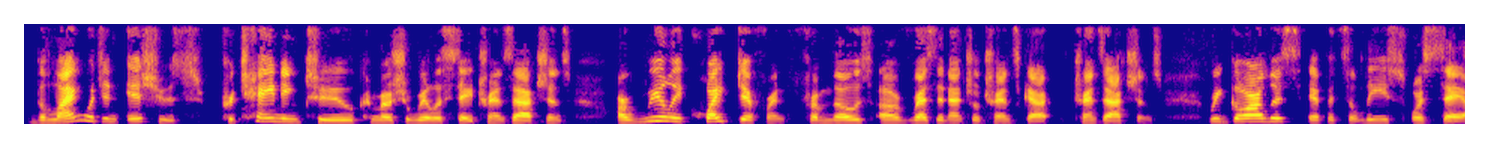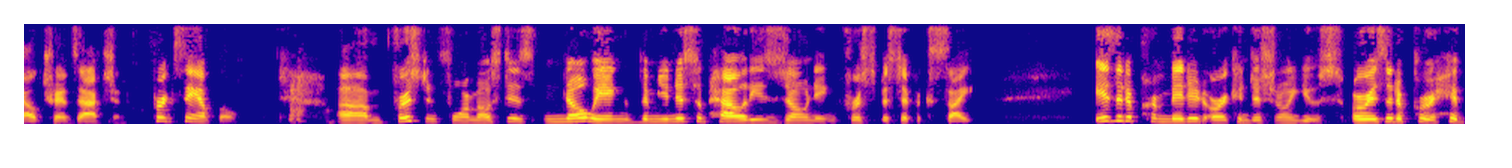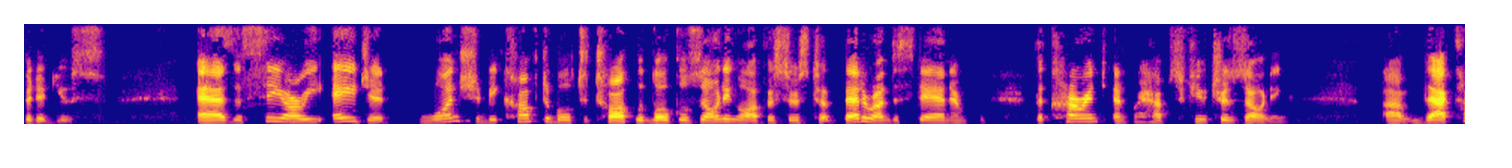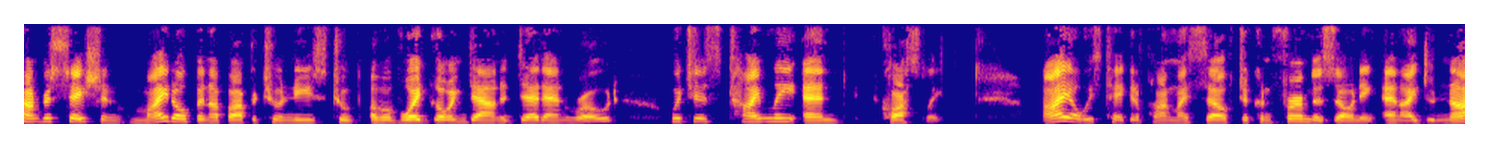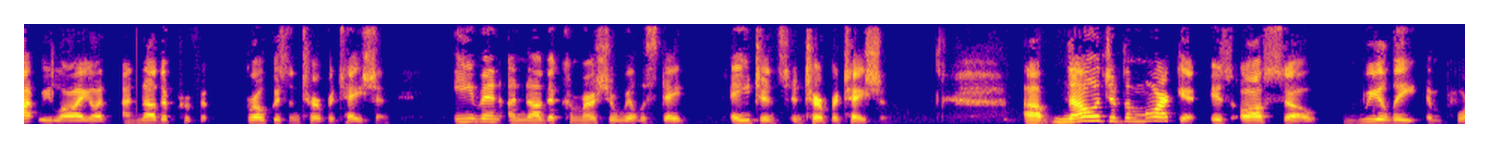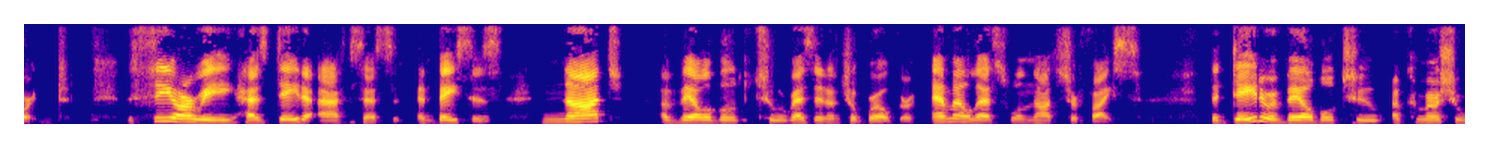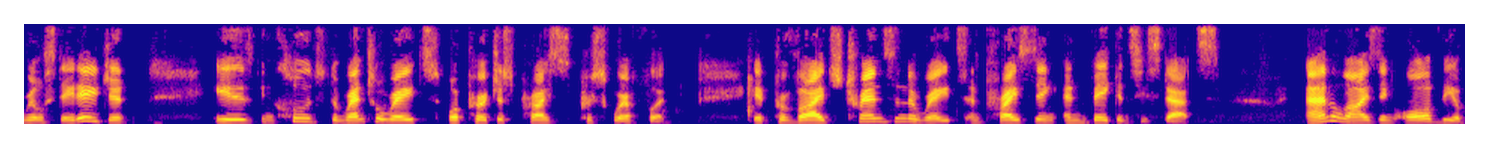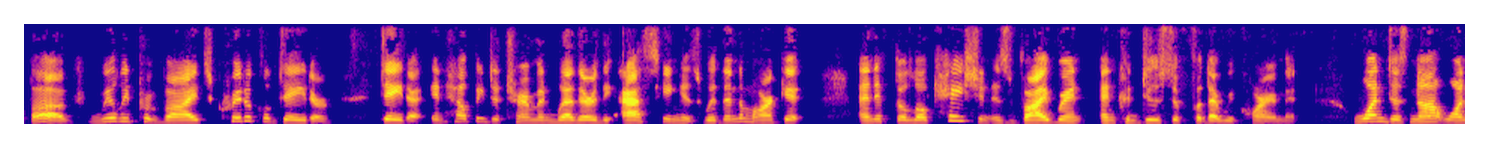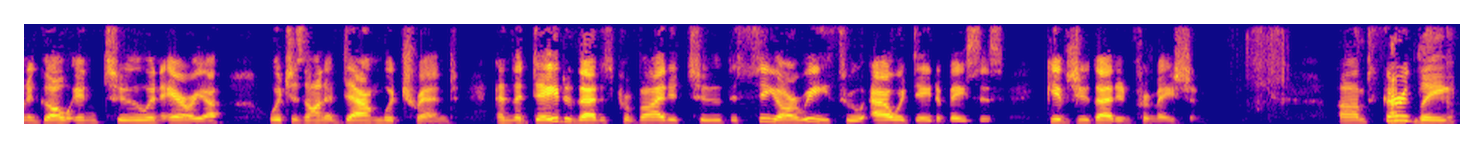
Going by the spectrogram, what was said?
The language and issues pertaining to commercial real estate transactions are really quite different from those of residential transactions, regardless if it's a lease or sale transaction. For example, um, first and foremost is knowing the municipality's zoning for a specific site. Is it a permitted or a conditional use, or is it a prohibited use? As a CRE agent, one should be comfortable to talk with local zoning officers to better understand the current and perhaps future zoning um, that conversation might open up opportunities to avoid going down a dead end road, which is timely and costly. I always take it upon myself to confirm the zoning, and I do not rely on another broker's interpretation, even another commercial real estate agent's interpretation. Uh, knowledge of the market is also really important. The CRE has data access and bases not available to a residential broker. MLS will not suffice. The data available to a commercial real estate agent is includes the rental rates or purchase price per square foot. It provides trends in the rates and pricing and vacancy stats. Analyzing all of the above really provides critical data data in helping determine whether the asking is within the market and if the location is vibrant and conducive for that requirement. One does not want to go into an area which is on a downward trend, and the data that is provided to the CRE through our databases gives you that information. Um, thirdly,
